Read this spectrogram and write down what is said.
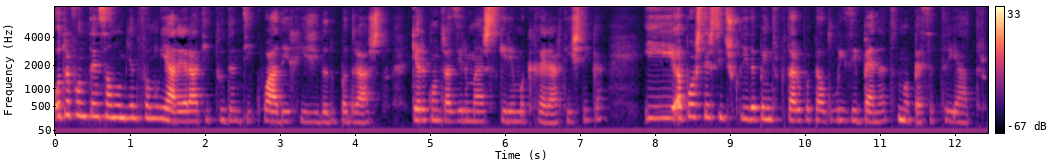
Outra fonte de tensão no ambiente familiar era a atitude antiquada e rígida do padrasto, que era contra as irmãs seguirem uma carreira artística, e após ter sido escolhida para interpretar o papel de Lizzie Bennet numa peça de teatro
